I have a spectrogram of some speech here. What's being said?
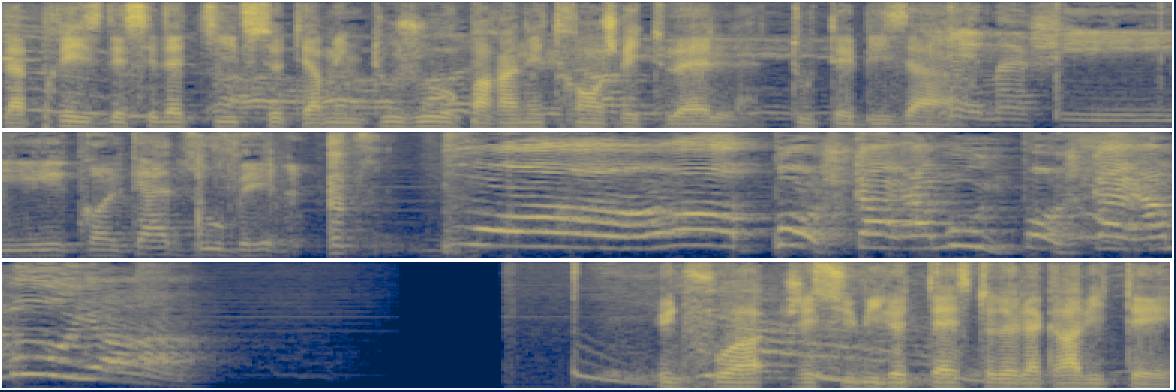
La prise des sédatifs se termine toujours par un étrange rituel. Tout est bizarre. Une fois, j'ai subi le test de la gravité.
